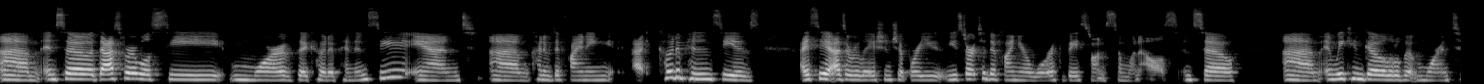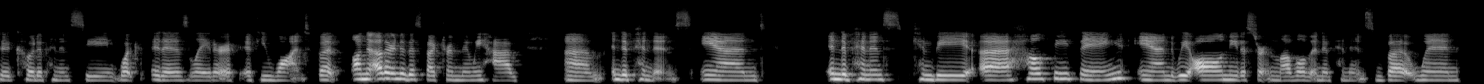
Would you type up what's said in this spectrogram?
um, and so that's where we'll see more of the codependency and um, kind of defining codependency is I see it as a relationship where you you start to define your worth based on someone else. And so um, and we can go a little bit more into codependency, what it is later if, if you want. But on the other end of the spectrum, then we have um, independence. And independence can be a healthy thing, and we all need a certain level of independence. But when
